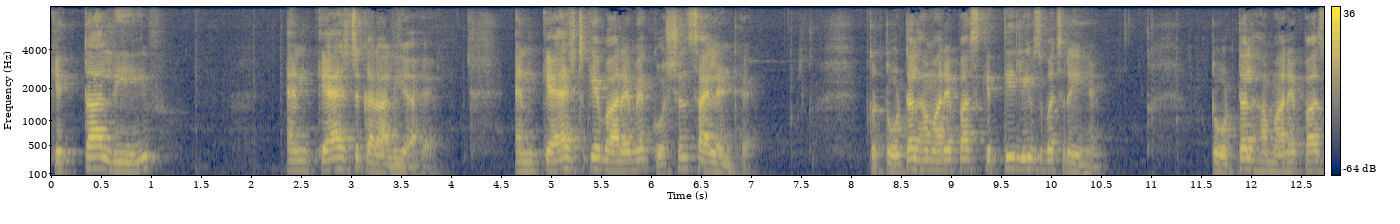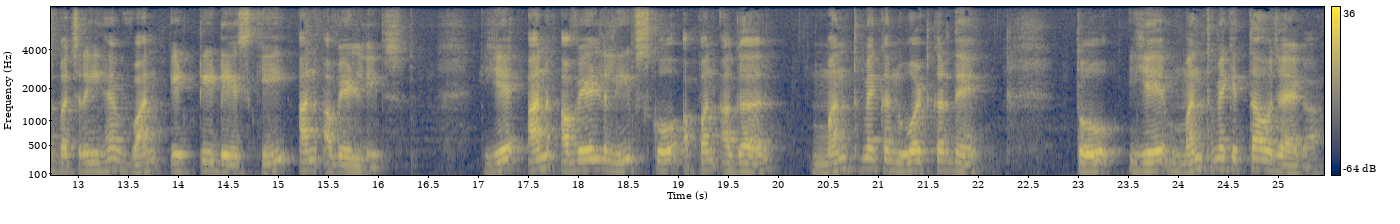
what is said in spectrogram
कितना लीव एनकैश्ड करा लिया है? एनकैश्ड के बारे में क्वेश्चन साइलेंट है। तो टोटल हमारे पास कितनी लीव्स बच रही हैं? टोटल हमारे पास बच रही हैं 180 डेज़ की अनअवेल्ड लीव्स। ये अनअवेल्ड लीव्स को अपन अगर मंथ में कन्वर्ट कर दें तो ये मंथ में कितना हो जाएगा?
